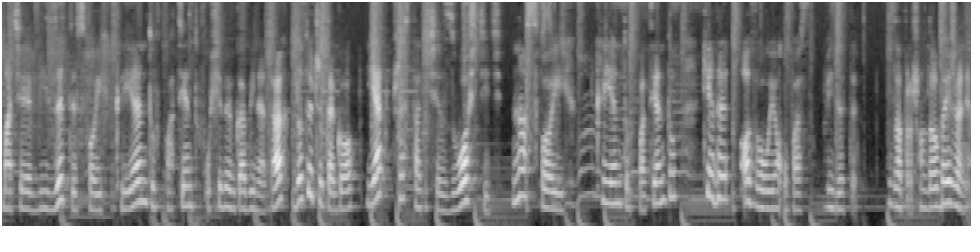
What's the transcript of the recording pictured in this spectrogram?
macie wizyty swoich klientów, pacjentów u siebie w gabinetach. Dotyczy tego, jak przestać się złościć na swoich klientów, pacjentów, kiedy odwołują u Was wizyty. Zapraszam do obejrzenia.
